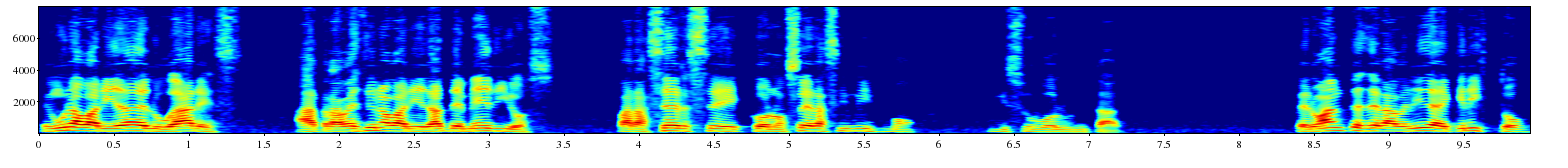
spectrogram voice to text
en una variedad de lugares, a través de una variedad de medios, para hacerse conocer a sí mismo y su voluntad. Pero antes de la venida de Cristo,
